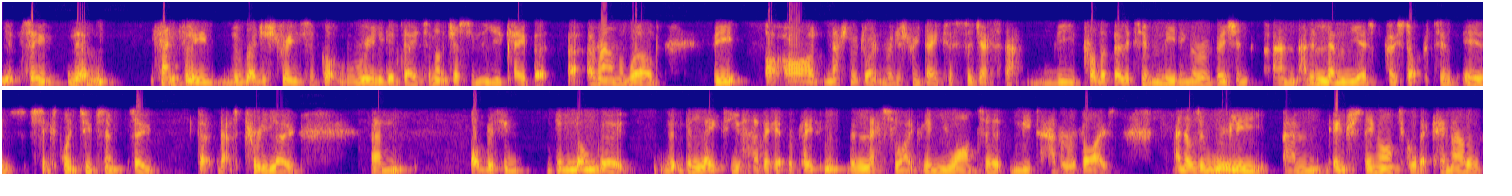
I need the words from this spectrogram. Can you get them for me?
So, the, thankfully, the registries have got really good data, not just in the UK, but uh, around the world. The, our National Joint Registry data suggests that the probability of needing a revision um, at 11 years post-operative is 6.2%. So that, that's pretty low. Um, obviously, the longer the, the, later you have a hip replacement, the less likely you are to need to have it revised. And there was a really um, interesting article that came out of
